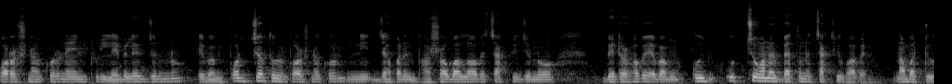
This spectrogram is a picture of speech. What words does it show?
পড়াশোনা করুন এন টু লেভেলের জন্য এবং পর্যাপ্ত পড়াশোনা করুন জাপানিজ ভাষাও ভালো হবে, চাকরির জন্য বেটার হবে এবং উচ্চমানের বেতনের চাকরিও পাবেন। Number two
